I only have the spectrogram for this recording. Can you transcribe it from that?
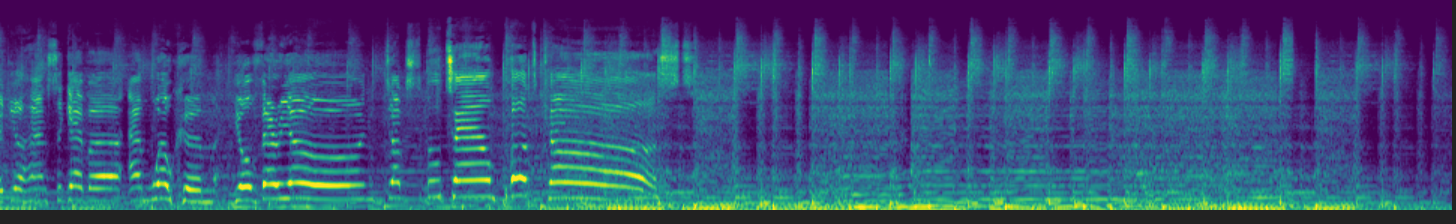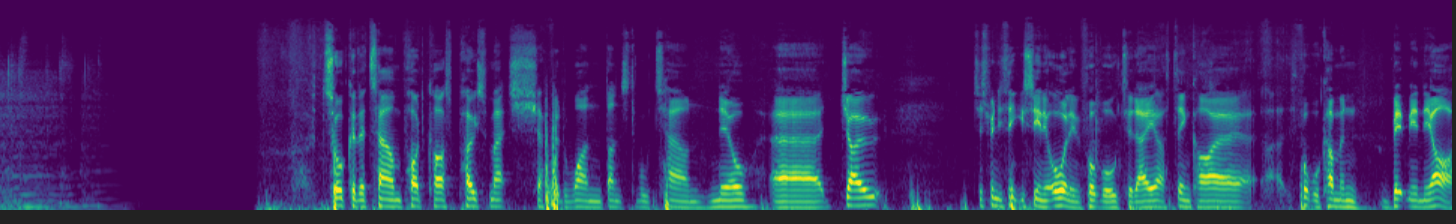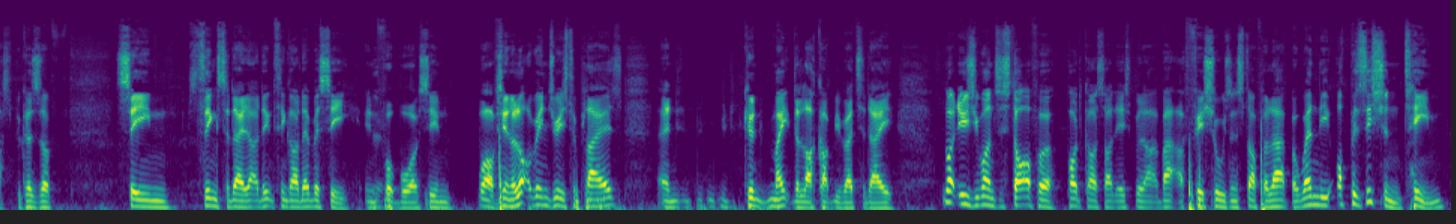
Put your hands together and welcome your very own Dunstable Town podcast. Talk of the Town podcast post match Shefford 1, Dunstable Town nil. Uh, Joe, just when you think you've seen it all in football today, I think I uh, football come and bit me in the arse because I've seen things today that I didn't think I'd ever see in football. I've seen well, I've seen a lot of injuries to players and you couldn't make the luck up you've had today. Not usually one to start off a podcast like this, but about officials and stuff like that. But when the opposition team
